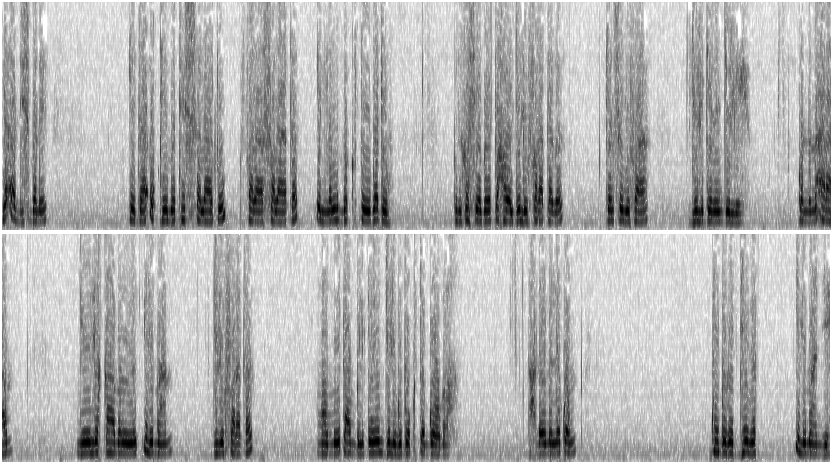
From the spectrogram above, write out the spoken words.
la addis ba ida uqimati salaatu fala salaata illa al maktubatu bu ñu xasee bay taxawal julli farata ga kenn sañu faa julli geneen julli. Araam ñuy li xaamal ilimaan julli farata moom muy tàmbali geneen julli bu bokk te googa. Ndax day mel ne kon kuy bëgg diingat ilimaan ji.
